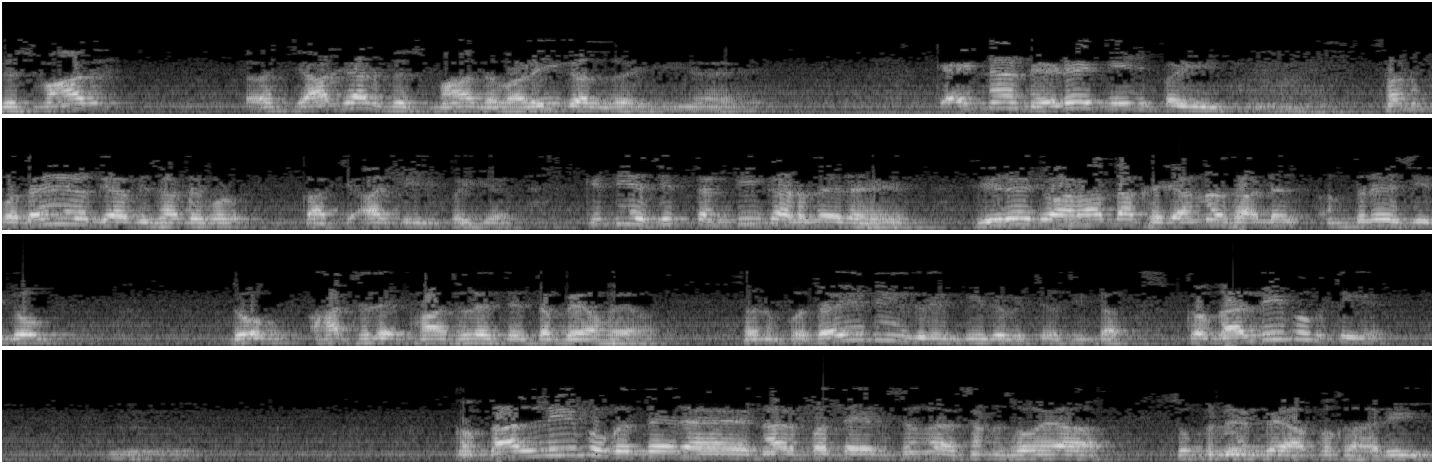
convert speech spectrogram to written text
ਬਿਸਮਾਦ, ਚਾਰ ਚਾਰ ਬਿਸਮਾਦ ਵਾਲੀ ਗੱਲ ਰਹੀ ਹੈ। ਕਿ ਇੰਨਾ ਨੇੜੇ ਚੀਜ਼ ਪਈ। ਸਾਨੂੰ ਪਤਾ ਨਹੀਂ ਲੱਗਿਆ ਵੀ ਸਾਡੇ ਕੋਲ ਚ ਆ ਚੀਜ਼ ਪਈ ਹੈ। ਕਿੰਨੀ ਅਸੀਂ ਤੰਗੀ ਕੱਢਦੇ ਰਹੇ। ਜੀਰੇ ਜਵਾਹਰਾਤ ਦਾ ਖਜ਼ਾਨਾ ਸਾਡੇ ਅੰਦਰੇ ਸੀ, ਦੋ ਦੋ ਹੱਥ ਦੇ ਫਾਸਲੇ ਤੇ ਦੱਬਿਆ ਹੋਇਆ। ਸਾਨੂੰ ਪਤਾ ਹੀ ਨਹੀਂ ਗਰੀਬੀ ਦੇ ਵਿੱਚ ਅਸੀਂ ਤਾਂ ਕਮਾਲੀ ਭੁਗਤੀ ਹੈ। ਕਮਾਲੀ ਭੁਗਤਦੇ ਰਹੇ। ਨਰਪਤੇ ਸਿੰਘਾਸਨ ਸੋਇਆ, ਸੁਪਨੇ ਪਿਆ ਭਖਾਰੀ।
